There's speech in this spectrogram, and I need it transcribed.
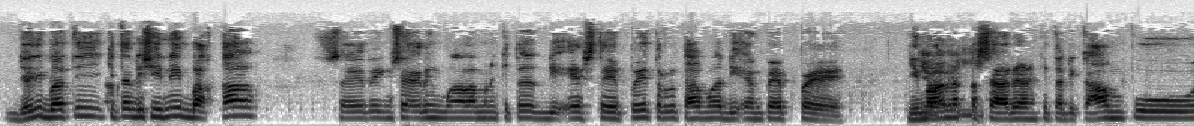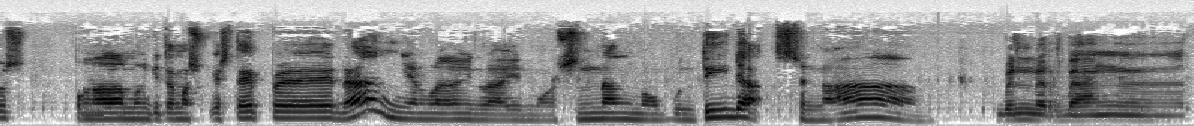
Jadi berarti kita di sini bakal sharing-sharing pengalaman kita di STP terutama di MPP. Gimana Yoi. keseharian kita di kampus, pengalaman kita masuk STP dan yang lain-lain mau senang maupun tidak senang. bener banget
